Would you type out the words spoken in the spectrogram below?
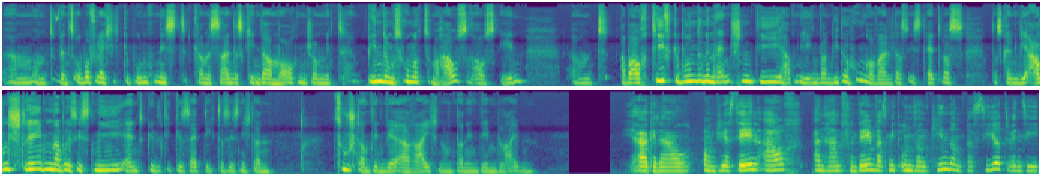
Ähm, und wenn es oberflächlich gebunden ist, kann es sein, dass Kinder am Morgen schon mit Bindungshunger zum Haus rausgehen. Und, aber auch tief gebundene Menschen, die haben irgendwann wieder Hunger, weil das ist etwas, das können wir anstreben, aber es ist nie endgültig gesättigt. Das ist nicht ein Zustand, den wir erreichen und dann in dem bleiben. Ja, genau. Und wir sehen auch anhand von dem, was mit unseren Kindern passiert, wenn sie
